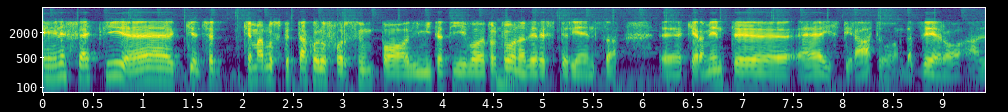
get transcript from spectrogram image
E in effetti è, cioè, chiamarlo spettacolo forse un po' limitativo, è proprio mm. una vera esperienza. Eh, chiaramente è ispirato davvero al,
